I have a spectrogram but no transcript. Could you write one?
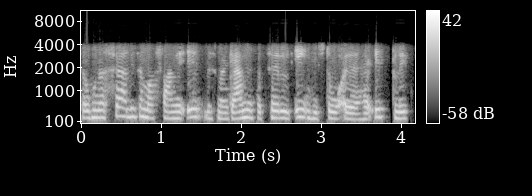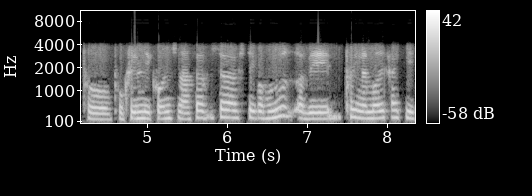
Så hun er svær ligesom at fange ind, hvis man gerne vil fortælle en historie, have et blik på, på kvindelige kunstnere, så, så stikker hun ud og vil på en eller anden måde ikke rigtig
